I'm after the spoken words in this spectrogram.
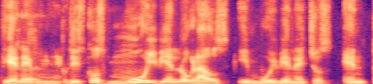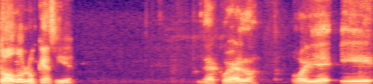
tiene discos muy bien logrados y muy bien hechos en todo lo que hacía. De acuerdo. Oye, y,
